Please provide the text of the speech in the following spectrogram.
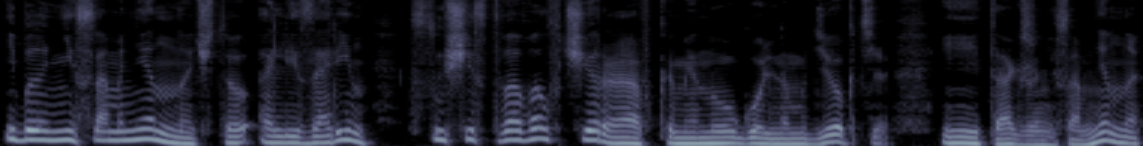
ибо несомненно, что ализарин существовал вчера в каменноугольном дегте, и также несомненно,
